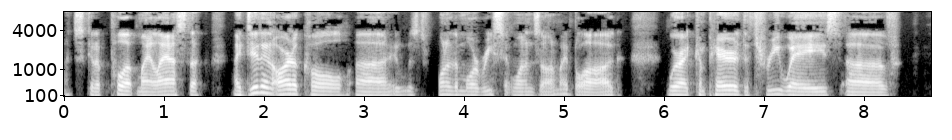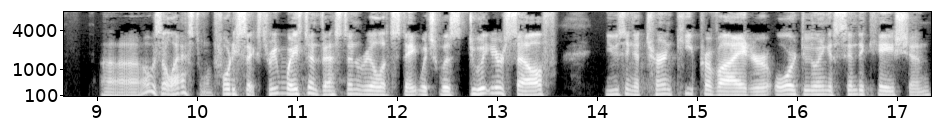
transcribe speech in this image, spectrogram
I'm just going to pull up my last, uh, I did an article, uh, it was one of the more recent ones on my blog where I compared the three ways of, uh, what was the last one? 46, three ways to invest in real estate, which was do it yourself, using a turnkey provider or doing a syndication.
